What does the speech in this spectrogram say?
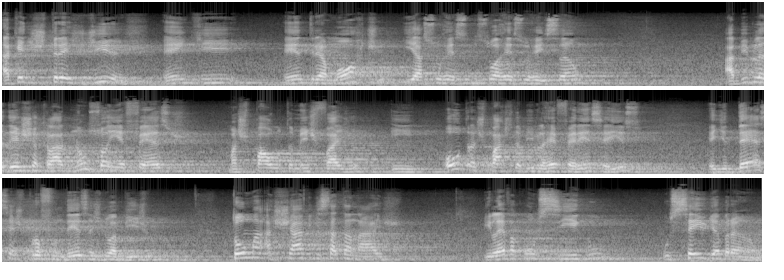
aqueles três dias em que entre a morte e a sua ressurreição, a Bíblia deixa claro, não só em Efésios, mas Paulo também faz em outras partes da Bíblia referência a isso. Ele desce às profundezas do abismo, toma a chave de Satanás e leva consigo o seio de Abraão.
